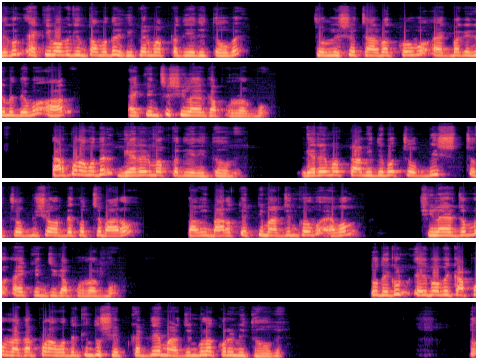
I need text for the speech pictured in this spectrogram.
দেখুন, একইভাবে কিন্তু আমাদের হিপের মাপটা দিয়ে দিতে হবে। চল্লিশের চার ভাগ করব, এক ভাগ এখানে দেব আর এক ইঞ্চি সেলাইয়ের কাপড় রাখব। তারপর আমাদের গ্যারের মাপটা দিয়ে দিতে হবে। গ্যারের মাপটা আমি দেব চব্বিশ। চব্বিশে অর্ধেক হচ্ছে বারো। তো আমি বারোতে একটি মার্জিন করব এবং সেলাইয়ের জন্য এক ইঞ্চি কাপড় রাখব। তো দেখুন, এইভাবে কাপড় রাখার পর আমাদের কিন্তু শেপ কাট দিয়ে মার্জিনগুলা করে নিতে হবে। তো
